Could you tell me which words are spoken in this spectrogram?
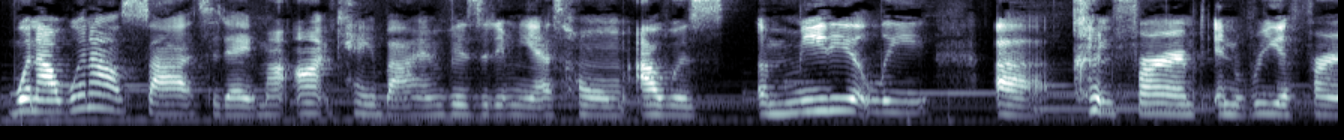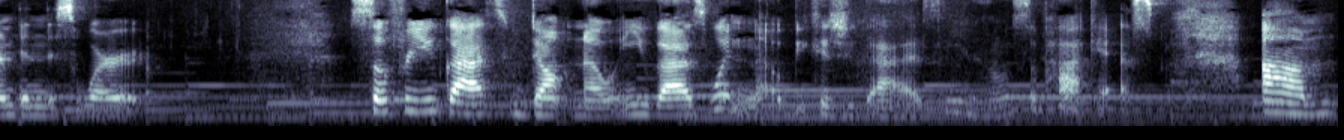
When I went outside today, my aunt came by and visited me at home. I was immediately uh, confirmed and reaffirmed in this word. So, for you guys who don't know, and you guys wouldn't know because you guys, you know, it's a podcast. Um,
